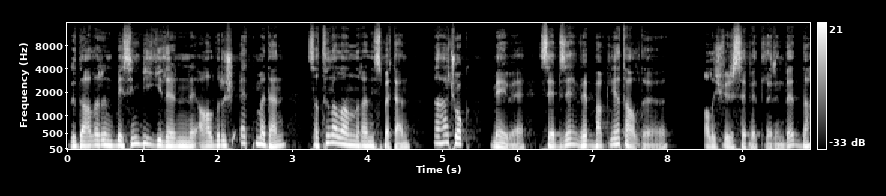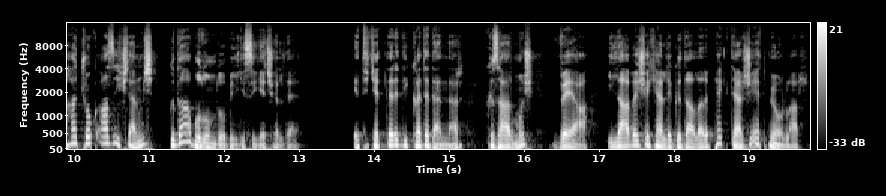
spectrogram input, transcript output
gıdaların besin bilgilerini aldırış etmeden satın alanlara nispeten daha çok meyve, sebze ve bakliyat aldığı, alışveriş sepetlerinde daha çok az işlenmiş gıda bulunduğu bilgisi geçildi. Etiketlere dikkat edenler kızarmış veya ilave şekerli gıdaları pek tercih etmiyorlar.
